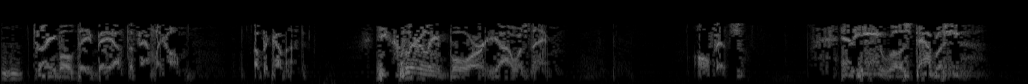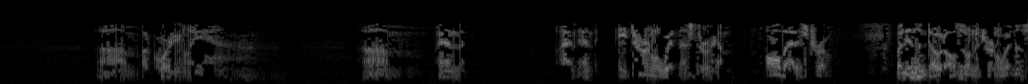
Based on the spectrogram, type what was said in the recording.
Mm-hmm. to enable the Bayat, the family home of the covenant. He clearly bore Yahweh's name. All fits. And he will establish um, accordingly um, and, and an eternal witness through him. All that is true. But isn't Dowd also an eternal witness?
